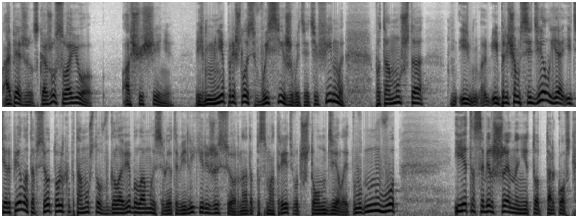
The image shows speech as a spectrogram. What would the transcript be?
опять же, скажу свое ощущение. И мне пришлось высиживать эти фильмы, потому что... И, и причем сидел я и терпел это все только потому, что в голове была мысль, это великий режиссер, надо посмотреть, вот что он делает. Ну вот, и это совершенно не тот Тарковский.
